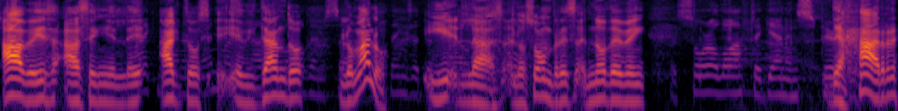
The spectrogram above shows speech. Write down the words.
aves hacen el actos evitando lo malo y los hombres no deben dejar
